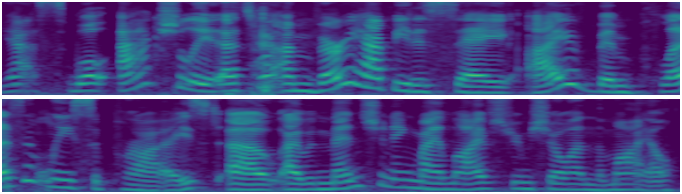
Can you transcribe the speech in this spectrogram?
Yes. Well, actually, that's what I'm very happy to say. I've been pleasantly surprised. Uh, I was mentioning my live stream show on the Mile.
